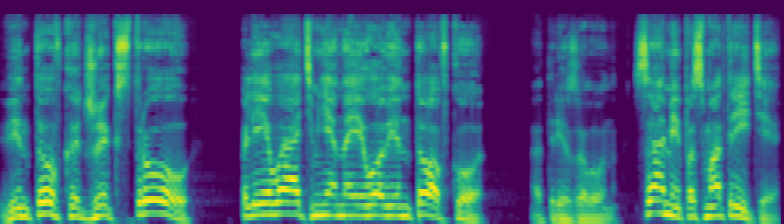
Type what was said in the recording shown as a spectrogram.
«Винтовка Джек Строу...» «Плевать мне на его винтовку!» — отрезал он. «Сами посмотрите!»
